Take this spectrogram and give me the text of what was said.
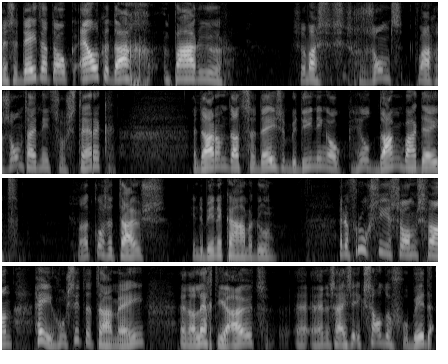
En ze deed dat ook elke dag een paar uur. Ze was gezond, qua gezondheid niet zo sterk. En daarom dat ze deze bediening ook heel dankbaar deed. Maar dat kon ze thuis in de binnenkamer doen. En dan vroeg ze je soms van, hey, hoe zit het daarmee? En dan legde je uit en dan zei ze, ik zal ervoor bidden.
